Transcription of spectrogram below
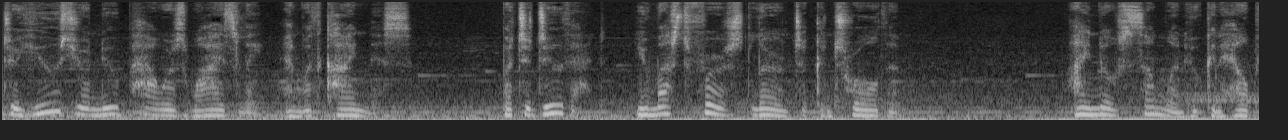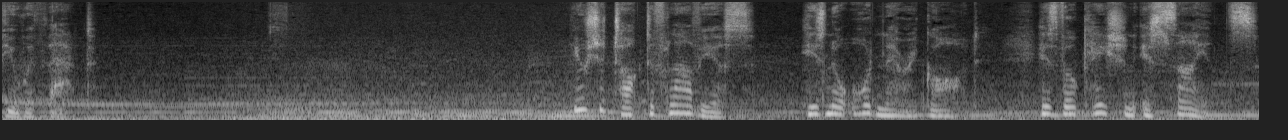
to use your new powers wisely and with kindness. But to do that, you must first learn to control them. I know someone who can help you with that. You should talk to Flavius. He's no ordinary god. His vocation is science,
